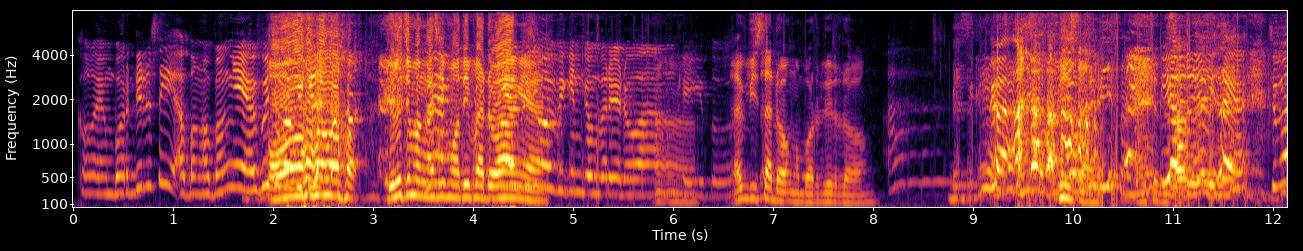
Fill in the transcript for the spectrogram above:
Kalau yang bordir sih abang-abangnya ya, gue Oh, cuma bikin jadi cuma ngasih motifnya doang Iya, ya. cuma bikin gambarnya doang Heeh. kayak gitu. Tapi bisa dong ngebordir dong. basically Enggak. Bisa. bisa Bisa, Iya, bisa. bisa, bisa ya. Cuma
